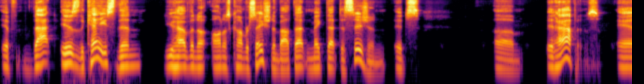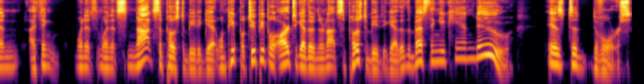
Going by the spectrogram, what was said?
if that is the case, then you have an uh, honest conversation about that and make that decision. It's, um, it happens. And I think when it's when it's not supposed to be to get when people two people are together and they're not supposed to be together, the best thing you can do is to divorce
